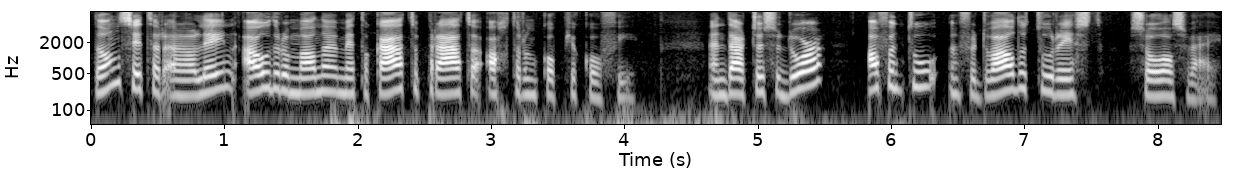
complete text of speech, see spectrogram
Dan zitten er alleen oudere mannen met elkaar te praten achter een kopje koffie. En daartussendoor af en toe een verdwaalde toerist zoals wij.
